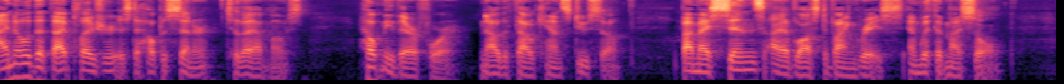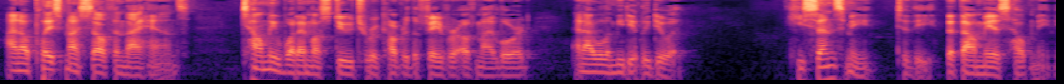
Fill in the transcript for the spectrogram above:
I know that thy pleasure is to help a sinner to thy utmost. Help me, therefore, now that thou canst do so. By my sins I have lost divine grace, and with it my soul. I now place myself in thy hands. Tell me what I must do to recover the favor of my Lord, and I will immediately do it. He sends me to thee that thou mayest help me,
